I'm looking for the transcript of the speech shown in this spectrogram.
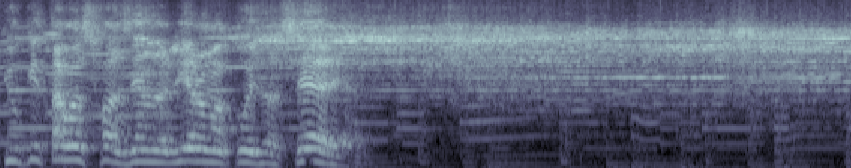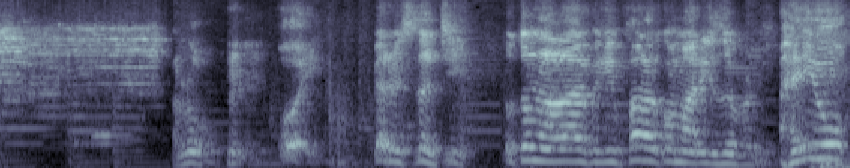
que o que estava se fazendo ali era uma coisa séria. Alô? Oi, espera um instantinho. Eu tô na live aqui, fala com a Marisa pra mim. Aí eu,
